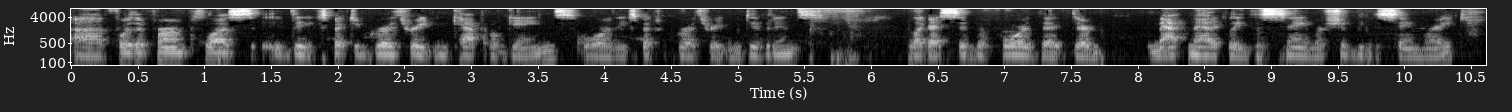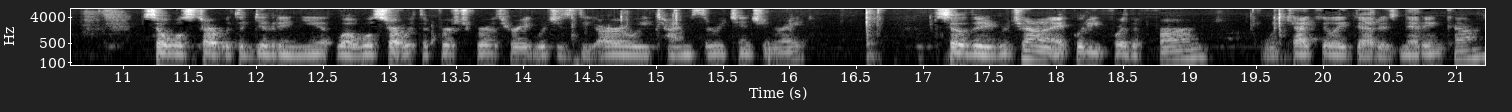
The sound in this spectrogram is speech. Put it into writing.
uh, for the firm plus the expected growth rate in capital gains or the expected growth rate in dividends. Like I said before, that they're mathematically the same or should be the same rate. So we'll start with the dividend yield. Well, we'll start with the first growth rate, which is the ROE times the retention rate. So the return on equity for the firm, we calculate that as net income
